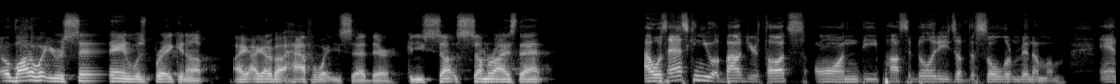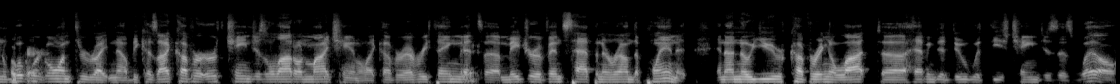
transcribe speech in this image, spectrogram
a lot of what you were saying was breaking up. I, I got about half of what you said there. Can you su- summarize that? I was asking you about your thoughts on the possibilities of the solar minimum and what okay. we're going through right now because I cover Earth changes a lot on my channel. I cover everything okay. that's uh, major events happen around the planet, and I know you're covering a lot uh, having to do with these changes as well.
